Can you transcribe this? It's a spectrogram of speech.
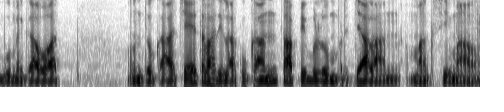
MW. Untuk Aceh telah dilakukan tapi belum berjalan maksimal.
